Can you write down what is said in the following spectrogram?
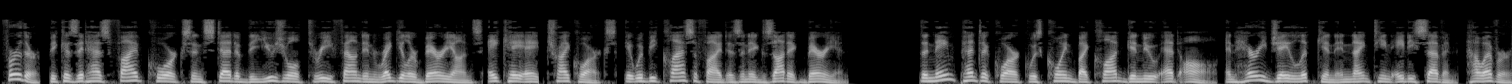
Further, because it has five quarks instead of the usual three found in regular baryons aka triquarks, it would be classified as an exotic baryon. The name pentaquark was coined by Claude Gignoux et al. and Harry J. Lipkin in 1987, however,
